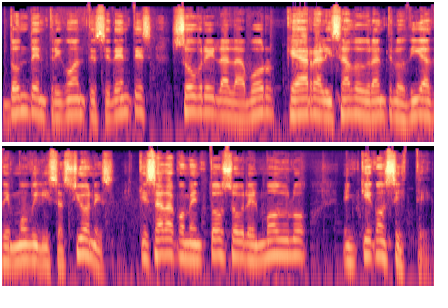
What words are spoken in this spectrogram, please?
donde entregó antecedentes sobre la labor que ha realizado durante los días de movilizaciones. Quesada comentó sobre el módulo en qué consiste.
